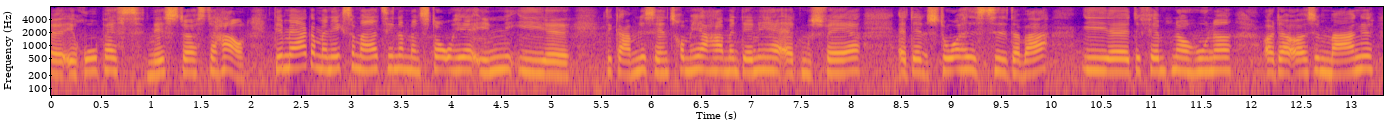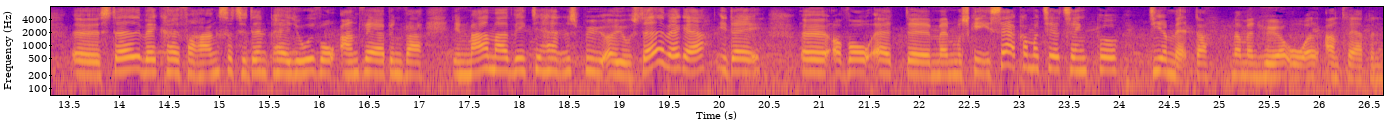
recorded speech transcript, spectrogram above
øh, Europas næststørste havn. Det mærker man ikke så meget til, når man står herinde i øh, det gamle centrum. Her har man denne her atmosfære af den storhedstid, der var i øh, det 15. århundrede, og der er også mange øh, stadigvæk referencer til den periode, hvor Antwerpen var en meget, meget vigtig handelsby, og jo stadigvæk er i dag, øh, og hvor at øh, man måske især kommer til at tænke på diamanter, når man hører ordet Antwerpen.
